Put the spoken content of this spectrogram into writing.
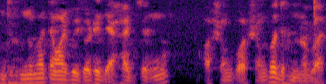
ধন্যবাদ আমার ভিডিওটি দেখার জন্য। অসংখ্য অসংখ্য ধন্যবাদ।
